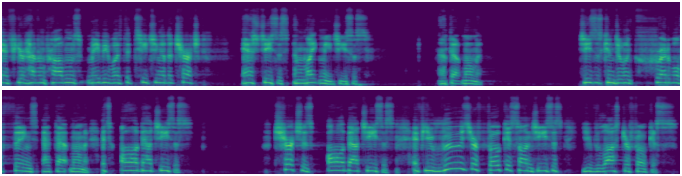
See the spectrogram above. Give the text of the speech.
if you're having problems maybe with the teaching of the church, ask Jesus, enlighten me, Jesus, at that moment. Jesus can do incredible things at that moment. It's all about Jesus. Church is all about Jesus. If you lose your focus on Jesus, you've lost your focus.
